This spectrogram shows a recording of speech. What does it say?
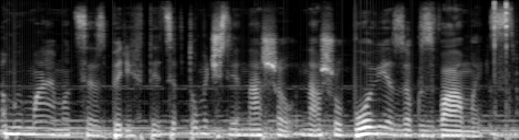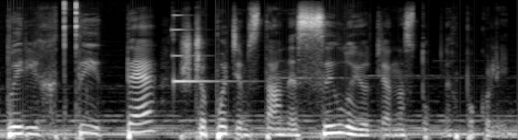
А ми маємо це зберігти. Це в тому числі наш, наш обов'язок з вами зберігти те, що потім стане силою для наступних поколінь.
